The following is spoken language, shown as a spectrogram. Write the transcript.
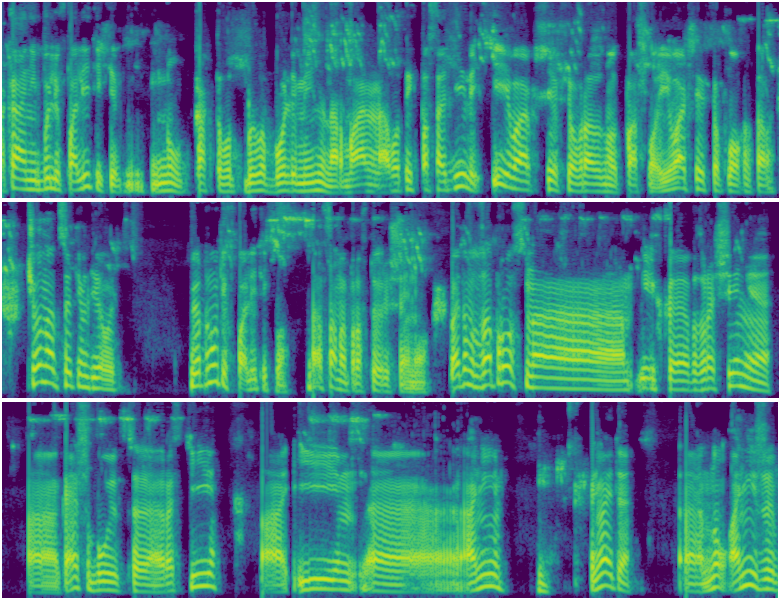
пока они были в политике, ну, как-то вот было более-менее нормально. А вот их посадили, и вообще все в разнос пошло, и вообще все плохо стало. Что надо с этим делать? Вернуть их в политику. Да, самое простое решение. Поэтому запрос на их э, возвращение, э, конечно, будет э, расти. А, и они, понимаете, ну, они же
